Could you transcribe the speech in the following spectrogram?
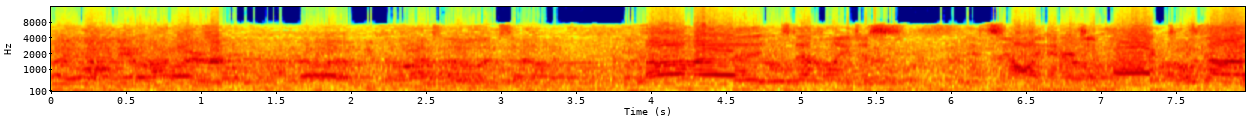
Identity on Fire. Uh, give fans a little insight on it. Um, uh, it's definitely just, it's, you know, like energy packed. It's got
